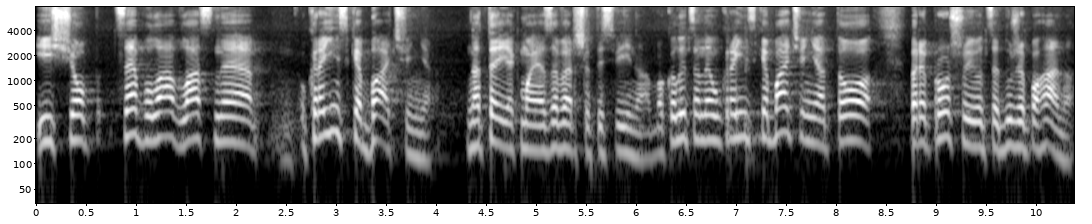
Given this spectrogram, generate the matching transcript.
і щоб це була власне українське бачення на те, як має завершитись війна. Бо коли це не українське бачення, то перепрошую, це дуже погано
